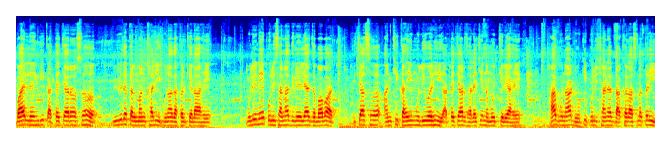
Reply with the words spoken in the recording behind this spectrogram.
बाललैंगिक अत्याचारासह विविध कलमांखाली गुन्हा दाखल केला आहे. मुलीने पोलिसांना दिलेल्या जबाबात तिच्यासह आणखी काही मुलीवरही अत्याचार झाल्याचे नमूद केले आहे. हा गुन्हा ढोकी पोलीस ठाण्यात दाखल असला तरी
